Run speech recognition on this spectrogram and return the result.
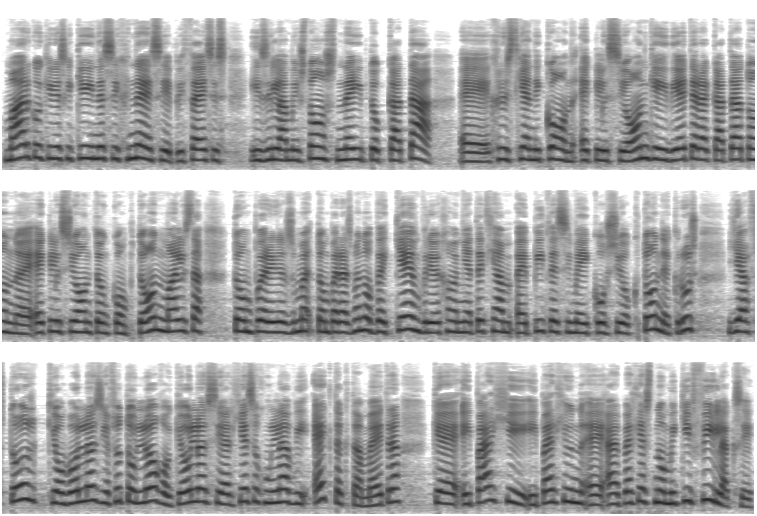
Μάρκο, κυρίες και κύριοι, είναι συχνές οι επιθέσεις Ισλαμιστών στην Αίγυπτο κατά ε, χριστιανικών εκκλησιών και ιδιαίτερα κατά των ε, εκκλησιών των κομπτών. Μάλιστα, τον, τον περασμένο Δεκέμβριο είχαμε μια τέτοια επίθεση με 28 νεκρούς. Γι' αυτό και όλας, γι' αυτό το λόγο και όλες οι αρχές έχουν λάβει έκτακτα μέτρα και υπάρχει, υπάρχουν, ε, υπάρχει αστυνομική φύλαξη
